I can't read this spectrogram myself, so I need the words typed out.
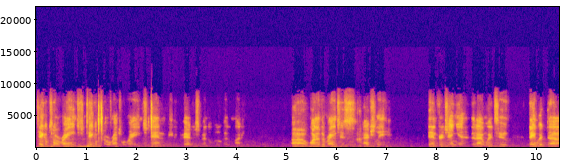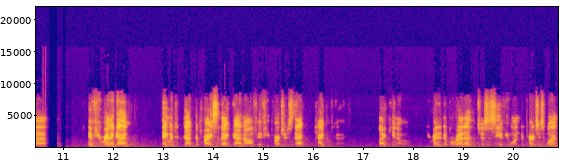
Take them to a range, take them to a rental range, and be prepared to spend a little bit of money. Uh, one of the ranges, actually, in Virginia that I went to, they would, uh, if you rent a gun, they would deduct the price of that gun off if you purchase that type of gun. Like, you know, you rented a Beretta just to see if you wanted to purchase one.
